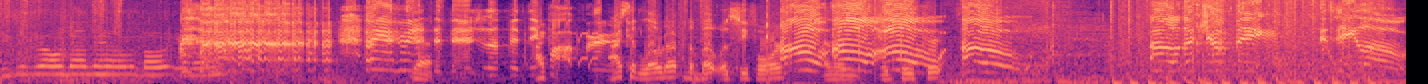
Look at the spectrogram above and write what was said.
You just rolling down the hill on the boat, you know? I I Yeah. had to finish the 50 I- poppers. I could load up the boat with C4. Oh, and then oh, oh, it. oh! Oh, they're jumping! It's Halo!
